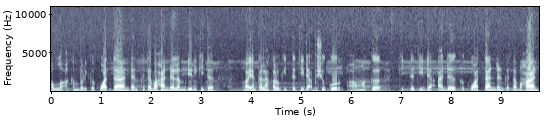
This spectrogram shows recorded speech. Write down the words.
Allah akan beri kekuatan dan ketabahan dalam diri kita. Bayangkanlah kalau kita tidak bersyukur uh, maka kita tidak ada kekuatan dan ketabahan.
